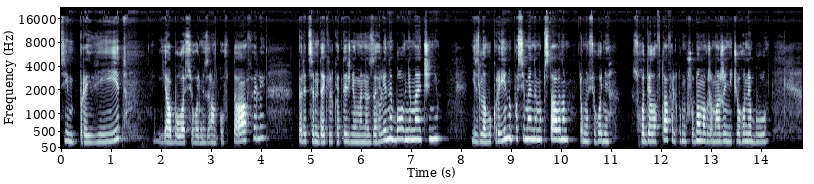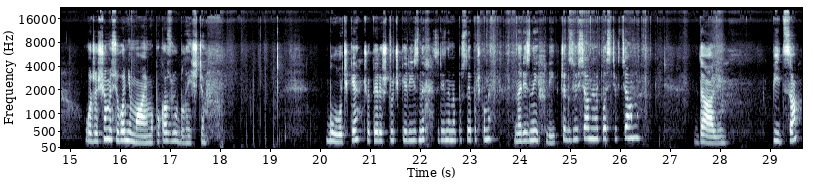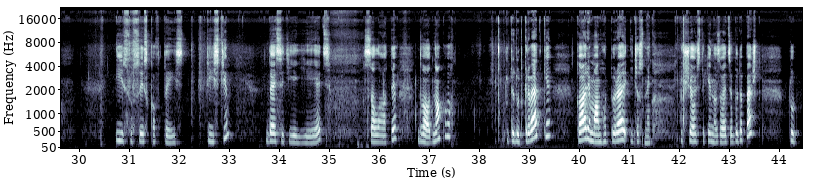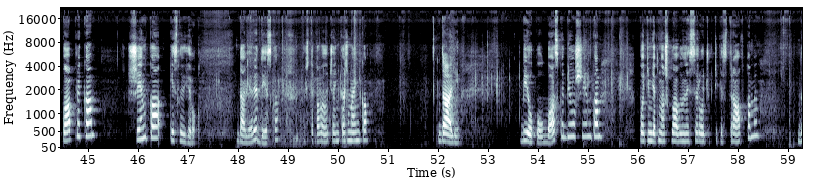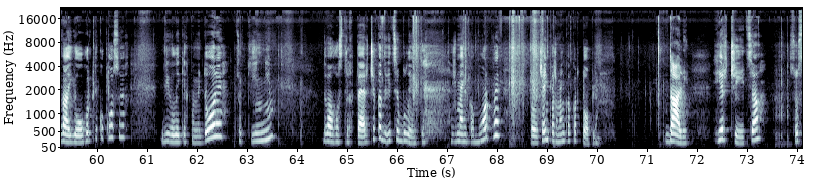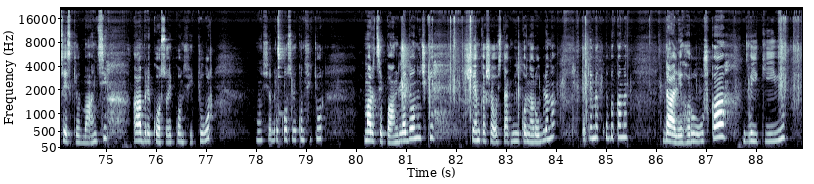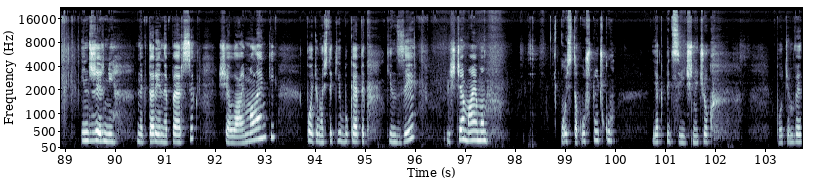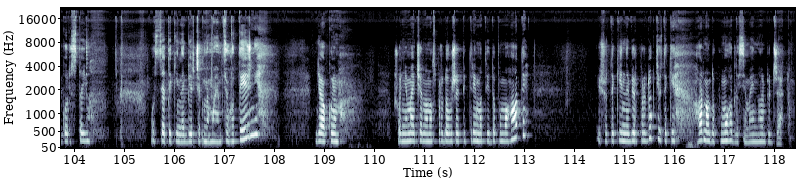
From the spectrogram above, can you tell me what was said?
Всім привіт! Я була сьогодні зранку в Тафелі. Перед цим декілька тижнів у мене взагалі не було в Німеччині. Їздила в Україну по сімейним обставинам, тому сьогодні сходила в Тафель, тому що вдома вже майже нічого не було. Отже, що ми сьогодні маємо? Показую ближче. Булочки, 4 штучки різних з різними посипочками. Нарізний хлібчик з вівсяними пластівцями. Далі піца і сосиска в тісті, 10 яєць, салати, два однакових. Тут ідуть креветки, карі, манго пюре і часник. І ще ось такий називається Будапешт. Тут паприка, шинка, кислий огірок. Далі редиска, ось така величенька жменька. Далі біоколбаска, біошинка. Потім, як наш плавлений сирочок, тільки з травками. Два йогурти кокосових, дві великих помідори, цукінні, два гострих перчика, дві цибулинки, жменька моркви, величенька жменька картоплі. Далі гірчиця, сосиски в банці, абрикосовий конфітюр. Ось абрикосовий конфітюр, марципан для донечки, шинка ще ось так мілко нарублена такими кубиками. Далі грушка, дві ківі, інжирні нектарини, персик, ще лайм маленький. Потім ось такий букетик кінзи. І ще маємо ось таку штучку, як підсвічничок. Потім використаю. Ось це такий набірчик ми маємо цього тижня. Дякуємо, що Німеччина нас продовжує підтримати і допомагати. І що такий набір продуктів таки гарна допомога для сімейного бюджету.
